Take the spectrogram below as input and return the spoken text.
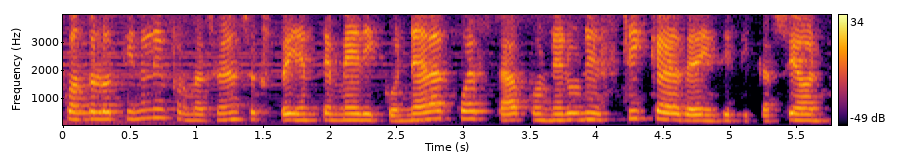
Cuando lo tiene la información en su expediente médico, nada cuesta poner un sticker de identificación,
